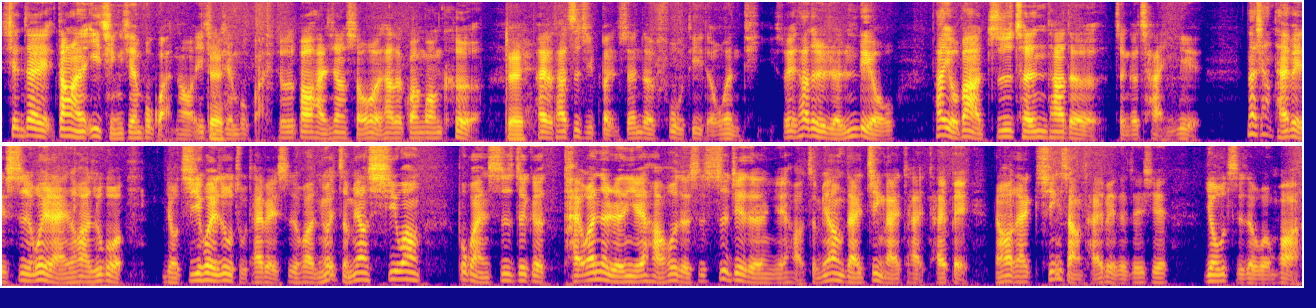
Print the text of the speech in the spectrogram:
现在当然疫情先不管哈，疫情先不管，就是包含像首尔它的观光客，对还有它自己本身的腹地的问题，所以它的人流，它有办法支撑它的整个产业。那像台北市未来的话，如果有机会入主台北市的话，你会怎么样？希望不管是这个台湾的人也好，或者是世界的人也好，怎么样来进来台台北，然后来欣赏台北的这些优质的文化？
